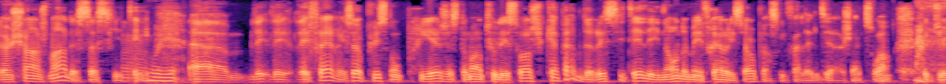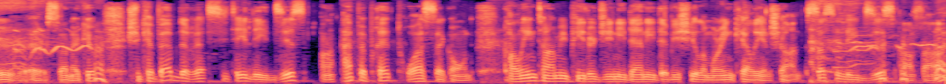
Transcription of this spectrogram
d'un changement de société. Euh, les, les, les, frères et sœurs, puisqu'on priait justement tous les soirs, je suis capable de réciter les noms de mes frères et sœurs parce qu'il fallait le dire à chaque soir que Dieu euh, s'en occupe. Je suis capable de réciter les dix en à peu près trois secondes. Colleen, Tommy, Peter, Ginny, Danny, Debbie, Sheila, Maureen, Kelly et Sean. Ça, c'est les dix enfants.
